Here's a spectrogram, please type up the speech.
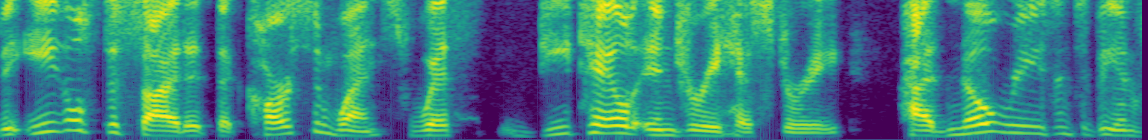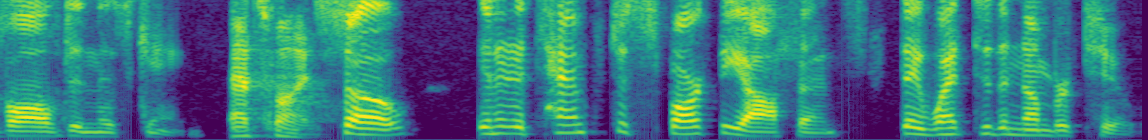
the Eagles decided that Carson Wentz, with detailed injury history, had no reason to be involved in this game. That's fine. So, in an attempt to spark the offense, they went to the number two.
